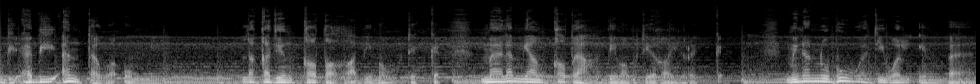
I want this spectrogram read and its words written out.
بأبي أنت وأمي لقد انقطع بموتك ما لم ينقطع بموت غيرك من النبوة والإنباء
